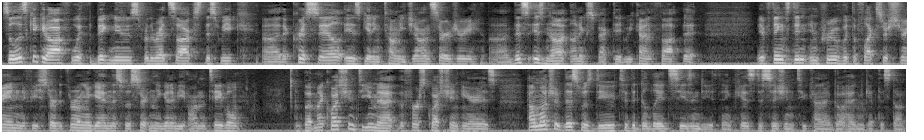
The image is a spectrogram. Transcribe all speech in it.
So let's kick it off with the big news for the Red Sox this week uh, that Chris Sale is getting Tommy John surgery. Uh, this is not unexpected. We kind of thought that if things didn't improve with the flexor strain and if he started throwing again, this was certainly going to be on the table. But my question to you, Matt, the first question here is how much of this was due to the delayed season, do you think? His decision to kind of go ahead and get this done?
